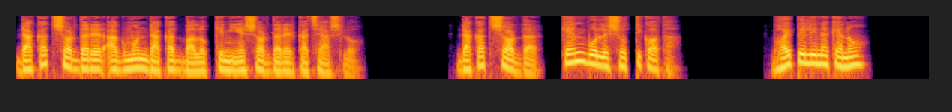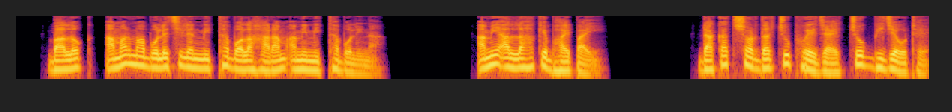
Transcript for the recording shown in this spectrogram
ডাকাত সর্দারের আগমন ডাকাত বালককে নিয়ে সর্দারের কাছে আসল। ডাকাত সর্দার, কেন বললে সত্যি কথা? ভয় পেলি না কেন? বালক, আমার মা বলেছিলেন, মিথ্যা বলা হারাম, আমি মিথ্যা বলি না। আমি আল্লাহকে ভয় পাই। ডাকাত সর্দার চুপ হয়ে যায়, চোখ ভিজে ওঠে।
